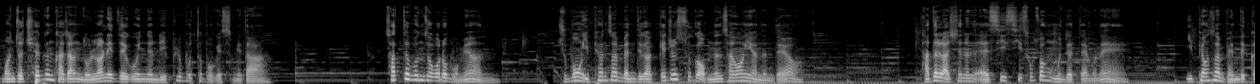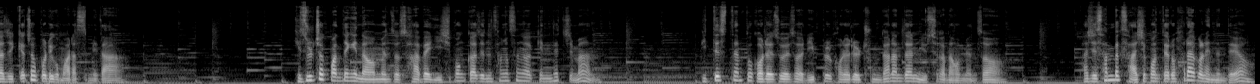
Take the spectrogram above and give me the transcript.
먼저 최근 가장 논란이 되고 있는 리플부터 보겠습니다. 차트 분석으로 보면 주봉 이편선 밴드가 깨질 수가 없는 상황이었는데요. 다들 아시는 SEC 소송 문제 때문에 이평선 밴드까지 깨져버리고 말았습니다. 기술적 반등이 나오면서 420원까지는 상승하기는 했지만 비트스탬프 거래소에서 리플 거래를 중단한다는 뉴스가 나오면서 다시 340원대로 하락을 했는데요.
